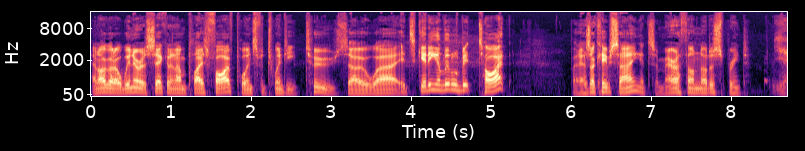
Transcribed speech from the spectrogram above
And I got a winner, a second, and unplaced, five points for 22. So uh, it's getting a little bit tight. But as I keep saying, it's a marathon, not a sprint. Yeah.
